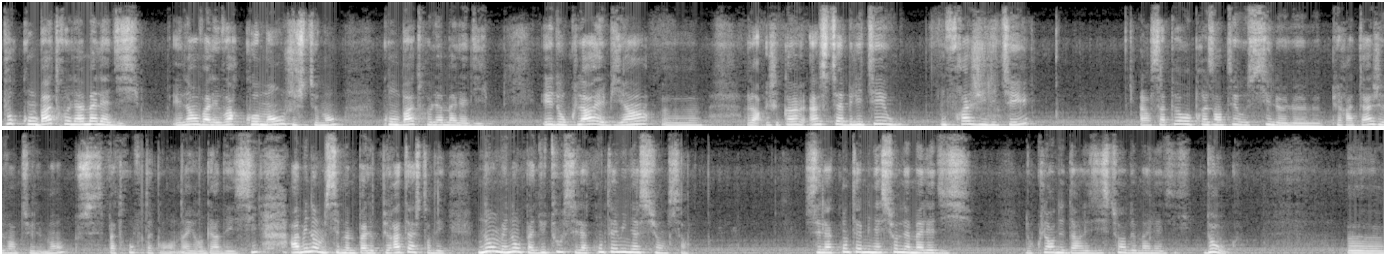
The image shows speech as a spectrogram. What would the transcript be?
pour combattre la maladie. Et là, on va aller voir comment, justement, combattre la maladie. Et donc là, eh bien, euh, alors j'ai quand même instabilité ou, fragilité. Alors ça peut représenter aussi le, piratage éventuellement. Je sais pas trop, faudrait qu'on aille regarder ici. Ah mais non, mais c'est même pas le piratage, attendez. Non, mais non, pas du tout, c'est la contamination ça. C'est la contamination de la maladie. Donc là, on est dans les histoires de maladie. Donc, euh,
